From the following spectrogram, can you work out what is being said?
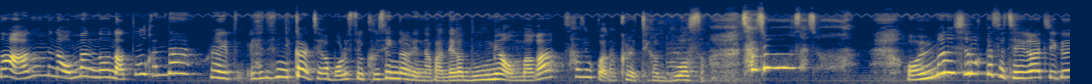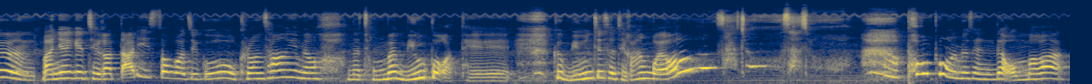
너 안 오면 나 엄마 너 놔두고 간다. 그래 했으니까 제가 머릿속에 그 생각을 했나 봐. 내가 누우면 엄마가 사줄 거다. 그래 제가 누웠어. 사줘 얼마나 싫었겠어. 제가 지금 만약에 제가 딸이 있어가지고 그런 상황이면 하, 나 정말 미울 것 같아. 그 미운 짓을 제가 한 거예요 어, 사줘 사줘. 펑펑 울면서 했는데 엄마가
